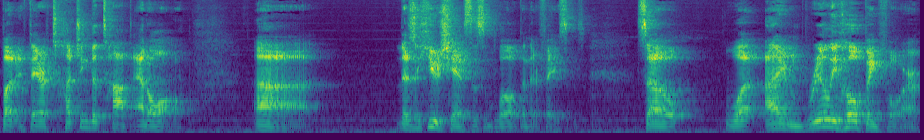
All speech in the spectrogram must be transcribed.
But if they are touching the top at all, uh, there's a huge chance this will blow up in their faces. So what I'm really hoping for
